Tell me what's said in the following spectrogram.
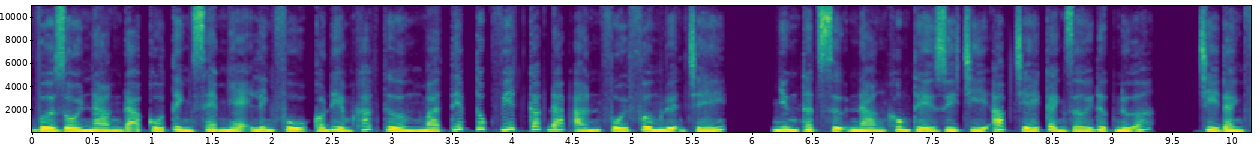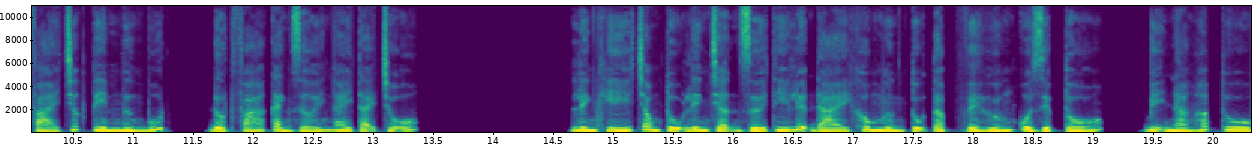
Vừa rồi nàng đã cố tình xem nhẹ linh phủ có điểm khác thường mà tiếp tục viết các đáp án phối phương luyện chế, nhưng thật sự nàng không thể duy trì áp chế cảnh giới được nữa, chỉ đành phải trước tiên ngừng bút, đột phá cảnh giới ngay tại chỗ. Linh khí trong tụ linh trận dưới thí luyện đài không ngừng tụ tập về hướng của Diệp Tố, bị nàng hấp thu,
